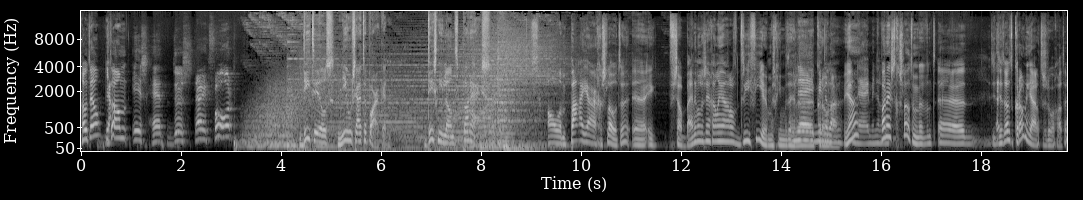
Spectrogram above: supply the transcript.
Hotel? Ja. Dan is het dus tijd voor... Details nieuws uit de parken. Disneyland Parijs. Al een paar jaar gesloten. Eh, ik zou bijna willen zeggen al een jaar of drie, vier misschien met de hele nee, corona. minder lang. Ja? Nee, minder lang. Wanneer is het gesloten? Want eh dit heeft ook de coronajaren tussendoor gehad, hè?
